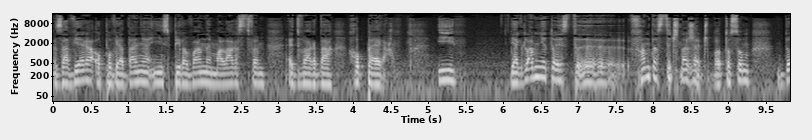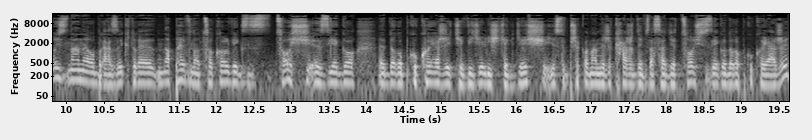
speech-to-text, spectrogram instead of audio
zawiera opowiadania inspirowane malarstwem Edwarda Hoppera. I jak dla mnie to jest e, fantastyczna rzecz, bo to są dość znane obrazy, które na pewno cokolwiek, coś z jego dorobku kojarzycie, widzieliście gdzieś. Jestem przekonany, że każdy w zasadzie coś z jego dorobku kojarzy,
